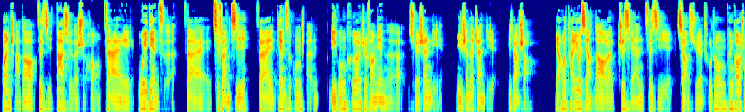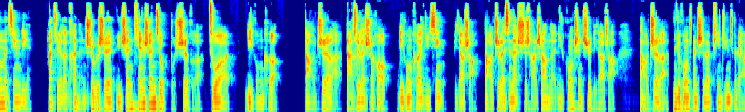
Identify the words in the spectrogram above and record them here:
观察到自己大学的时候，在微电子、在计算机、在电子工程、理工科这方面的学生里，女生的占比比较少。然后他又想到了之前自己小学、初中跟高中的经历，他觉得可能是不是女生天生就不适合做理工科，导致了大学的时候理工科女性比较少，导致了现在市场上的女工程师比较少，导致了女工程师的平均质量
